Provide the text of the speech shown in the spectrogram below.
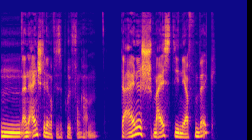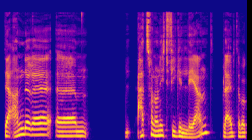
mh, hm, eine Einstellung auf diese Prüfung haben. Der eine schmeißt die Nerven weg, der andere ähm, hat zwar noch nicht viel gelernt, bleibt aber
